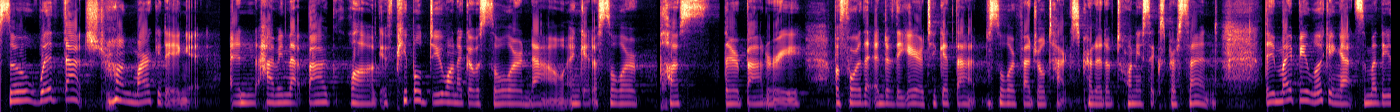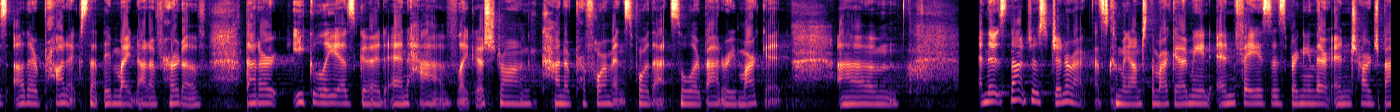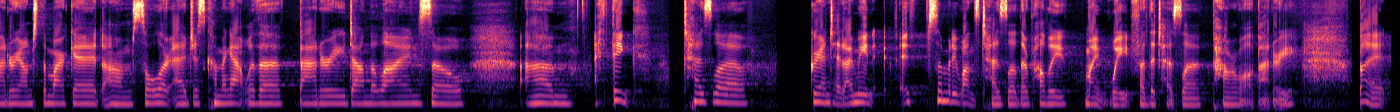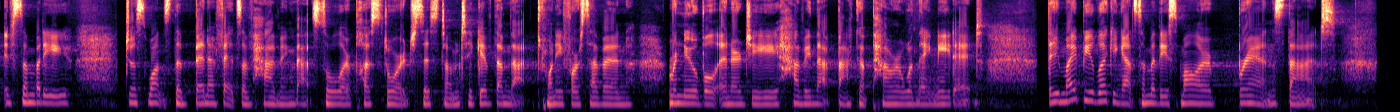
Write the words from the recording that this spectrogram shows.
So, with that strong marketing, and having that backlog, if people do want to go solar now and get a solar plus their battery before the end of the year to get that solar federal tax credit of 26%, they might be looking at some of these other products that they might not have heard of that are equally as good and have like a strong kind of performance for that solar battery market. Um, and it's not just Generac that's coming onto the market. I mean, Enphase is bringing their Encharge battery onto the market. Um, Solar Edge is coming out with a battery down the line. So um, I think Tesla, granted, I mean, if somebody wants Tesla, they probably might wait for the Tesla Powerwall battery. But if somebody just wants the benefits of having that solar plus storage system to give them that 24 7 renewable energy, having that backup power when they need it, they might be looking at some of these smaller brands that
